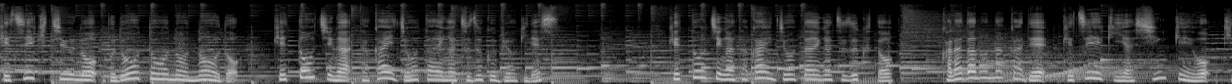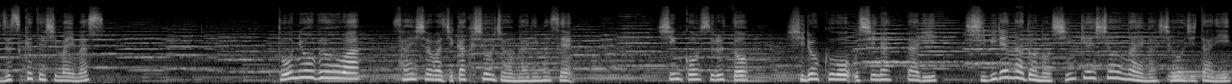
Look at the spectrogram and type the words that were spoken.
血液中のブドウ糖の濃度血糖値が高い状態が続く病気です。血糖値が高い状態が続くと体の中で血液や神経を傷つけてしまいます。糖尿病は最初は自覚症状がありません。進行すると視力を失ったりしびれなどの神経障害が生じたり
